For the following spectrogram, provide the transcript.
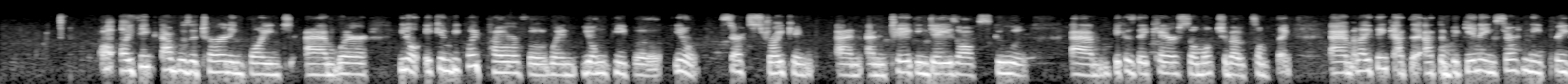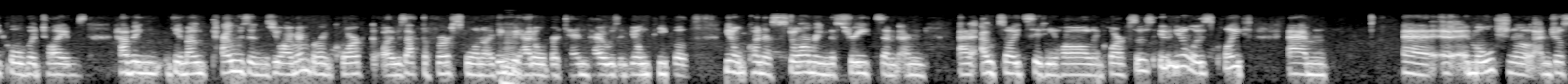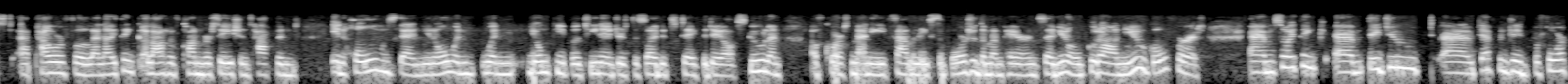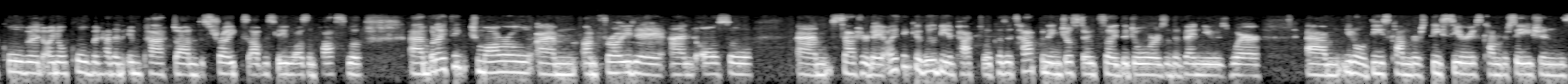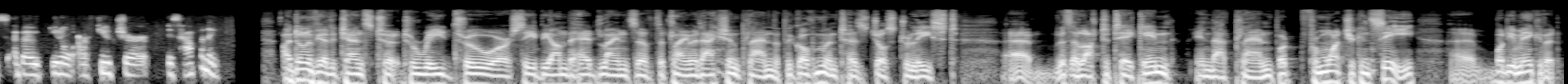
I, think that was a turning point um, where you know it can be quite powerful when young people, you know, start striking and and taking days off school um, because they care so much about something. Um, and I think at the at the beginning, certainly pre-COVID times, having the amount thousands, you know, I remember in Cork, I was at the first one. I think mm. we had over ten thousand young people, you know, kind of storming the streets and and, and outside City Hall in Cork. So it was, you know, it was quite. Um, uh, emotional and just uh, powerful. And I think a lot of conversations happened in homes then, you know, when, when young people, teenagers decided to take the day off school. And of course, many families supported them and parents said, you know, good on you, go for it. Um, so I think um, they do uh, definitely before COVID. I know COVID had an impact on the strikes, obviously, it wasn't possible. Um, but I think tomorrow, um, on Friday, and also um, Saturday, I think it will be impactful because it's happening just outside the doors of the venues where, um, you know, these converse, these serious conversations about you know our future is happening. I don't know if you had a chance to, to read through or see beyond the headlines of the climate action plan that the government has just released. Uh, there's a lot to take in in that plan, but from what you can see, uh, what do you make of it?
